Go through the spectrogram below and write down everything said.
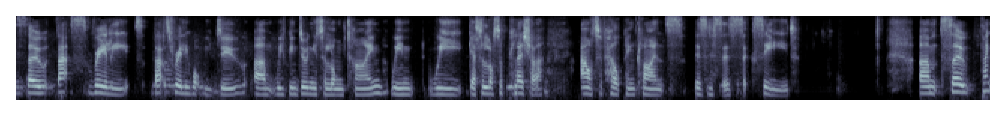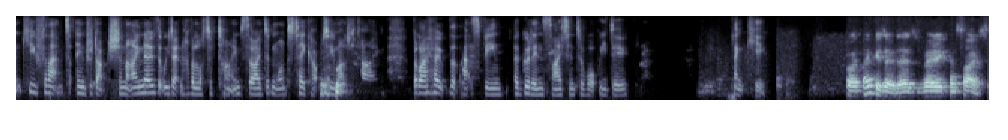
So that's really that's really what we do. Um, we've been doing it a long time. We we get a lot of pleasure out of helping clients businesses succeed. Um, so thank you for that introduction. I know that we don't have a lot of time, so I didn't want to take up too much time, but I hope that that's been a good insight into what we do. Thank you. Well, thank you, Zoe. That's very concise.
